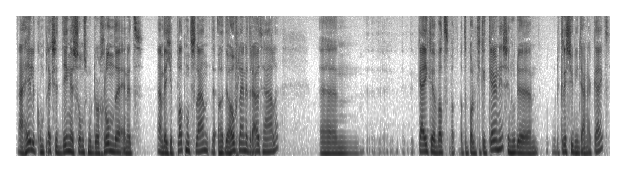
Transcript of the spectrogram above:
nou, hele complexe dingen soms moet doorgronden en het een beetje plat moet slaan, de, de hoofdlijnen eruit halen. Um, kijken wat, wat, wat de politieke kern is en hoe de, hoe de ChristenUnie daarnaar kijkt.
